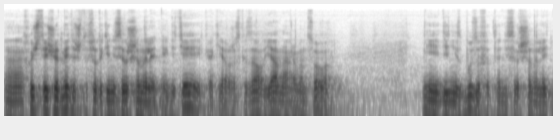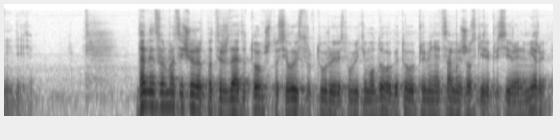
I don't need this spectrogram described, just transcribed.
Э, хочется еще отметить, что все-таки несовершеннолетних детей, как я уже сказал, Яна Романцова и Денис Бузов – это несовершеннолетние дети. Данная информация еще раз подтверждает о том, что силовые структуры Республики Молдова готовы применять самые жесткие репрессивные меры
